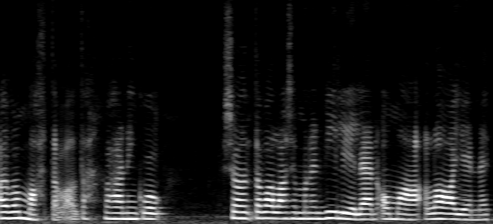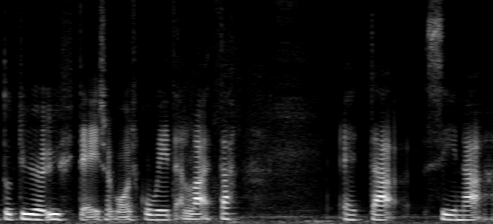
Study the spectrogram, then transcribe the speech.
aivan mahtavalta. Vähän niin kuin se on tavallaan semmoinen viljelijän oma laajennettu työyhteisö, voisi kuvitella, että, että siinä,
